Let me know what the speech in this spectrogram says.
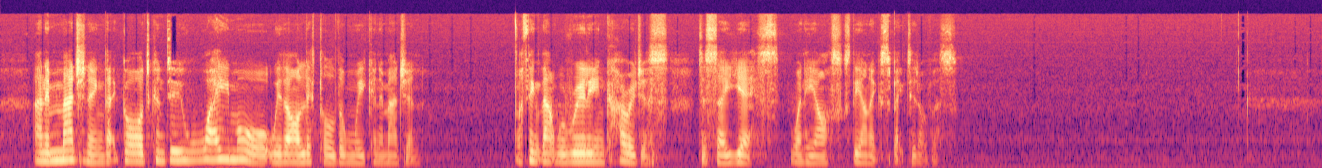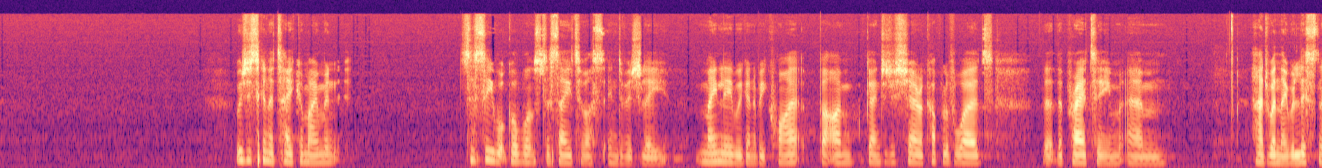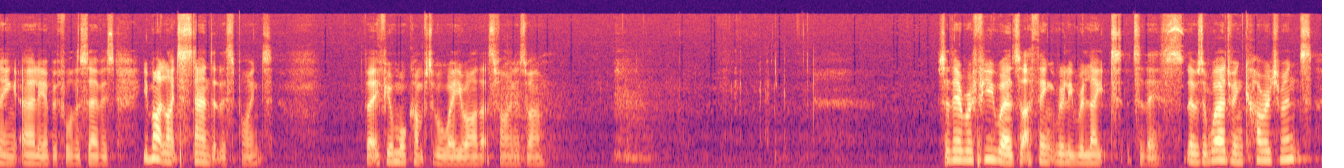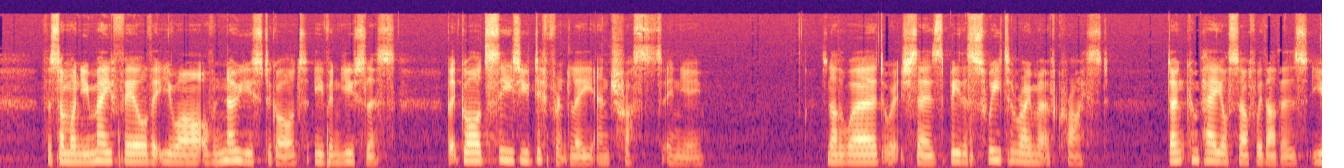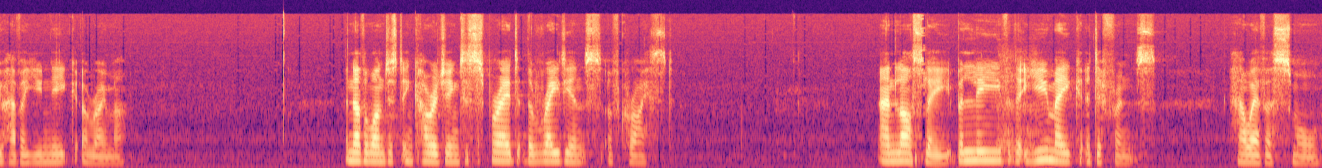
and imagining that God can do way more with our little than we can imagine. I think that will really encourage us to say yes when He asks the unexpected of us. We're just going to take a moment to see what God wants to say to us individually. Mainly, we're going to be quiet, but I'm going to just share a couple of words that the prayer team um, had when they were listening earlier before the service. You might like to stand at this point, but if you're more comfortable where you are, that's fine as well. So there were a few words that I think really relate to this. There was a word of encouragement for someone you may feel that you are of no use to God, even useless, but God sees you differently and trusts in you. Another word which says, Be the sweet aroma of Christ. Don't compare yourself with others, you have a unique aroma. Another one just encouraging to spread the radiance of Christ. And lastly, believe that you make a difference, however small.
